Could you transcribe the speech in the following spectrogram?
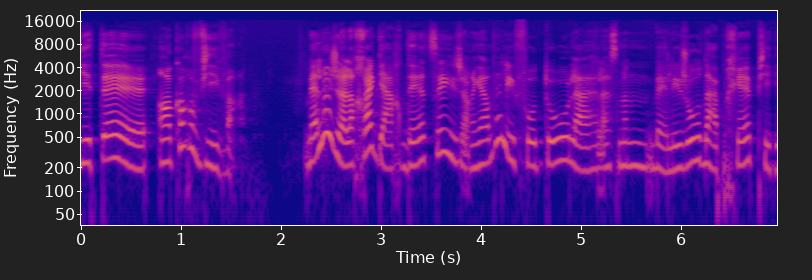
il, était encore vivant. Mais là, je le regardais, tu sais, je regardais les photos la, semaine, ben, les jours d'après, puis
